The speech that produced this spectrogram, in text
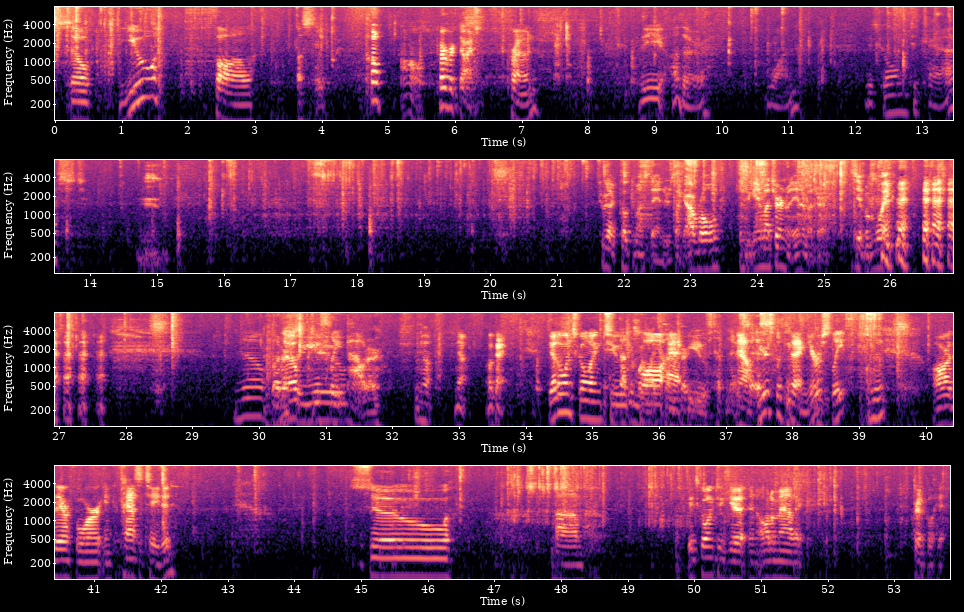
so you fall asleep, oh. oh. Perfect time. prone. The other one is going to cast. through like Pokemon standards. Like I'll roll from the beginning of my turn to the end of my turn. See if I'm awake. No. Butter Nope. for you, sleep powder. no. No. Okay. The other one's going to That'd claw like at you. Now, here's the thing: you're asleep, Mhm. are therefore incapacitated. So, um, it's going to get an automatic critical hit.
